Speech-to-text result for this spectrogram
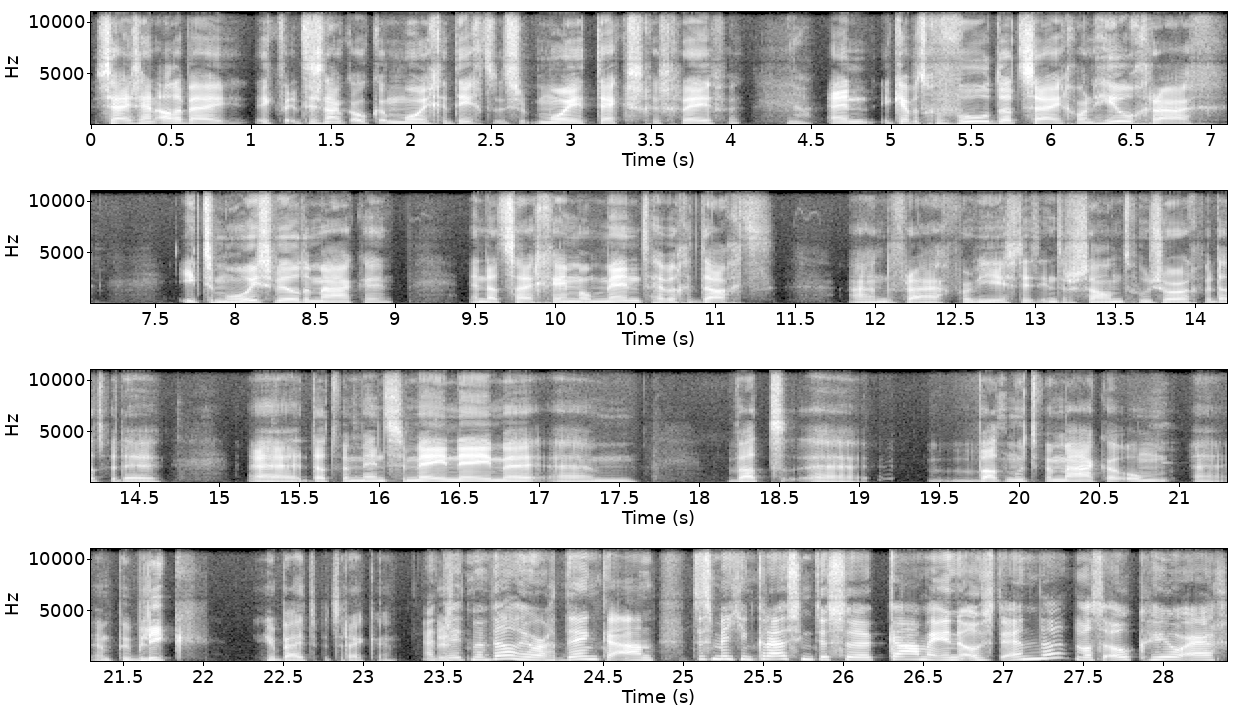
zij zijn allebei, ik, het is namelijk ook een mooi gedicht, het is een mooie tekst geschreven. Ja. En ik heb het gevoel dat zij gewoon heel graag iets moois wilden maken. En dat zij geen moment hebben gedacht aan de vraag: voor wie is dit interessant? Hoe zorgen we dat we, de, dat we mensen meenemen? Ehm, wat, eh, wat moeten we maken om eh, een publiek hierbij te betrekken? Het Dus- deed me wel heel erg denken aan. Het is een beetje een kruising tussen Kamer en Oostende. Dat was ook heel erg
